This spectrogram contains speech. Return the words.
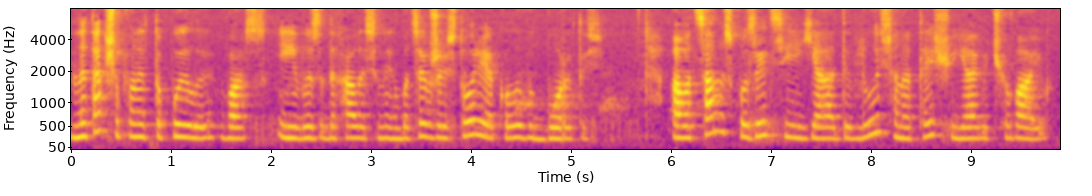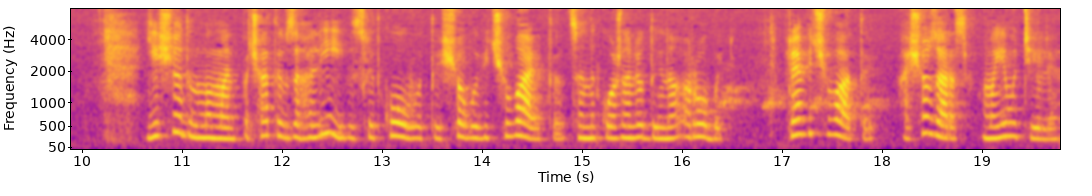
Не так, щоб вони топили вас і ви задихалися в них, бо це вже історія, коли ви боретесь. А от саме з позиції я дивлюся на те, що я відчуваю. Є ще один момент почати взагалі відслідковувати, що ви відчуваєте. Це не кожна людина робить. Прям відчувати, а що зараз в моєму тілі,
